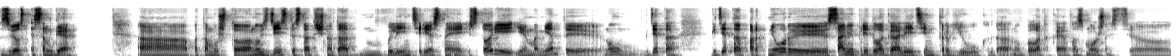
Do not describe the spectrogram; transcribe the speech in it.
звезд СНГ, а, потому что, ну, здесь достаточно, да, были интересные истории и моменты, ну, где-то где-то партнеры сами предлагали эти интервью, когда ну, была такая возможность. Э,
